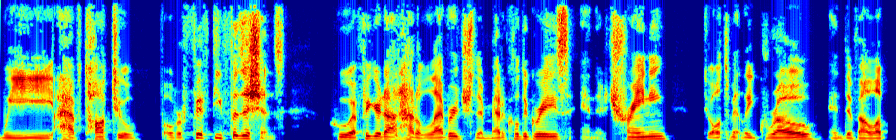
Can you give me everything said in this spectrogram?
we have talked to over 50 physicians who have figured out how to leverage their medical degrees and their training to ultimately grow and develop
